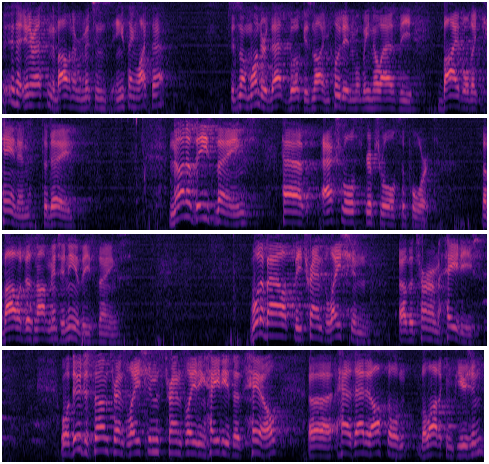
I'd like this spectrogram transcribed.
Isn't it interesting the Bible never mentions anything like that? It's no wonder that book is not included in what we know as the Bible, the canon today. None of these things have actual scriptural support. The Bible does not mention any of these things. What about the translation of the term Hades? Well, due to some translations, translating Hades as hell uh, has added also a lot of confusion.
